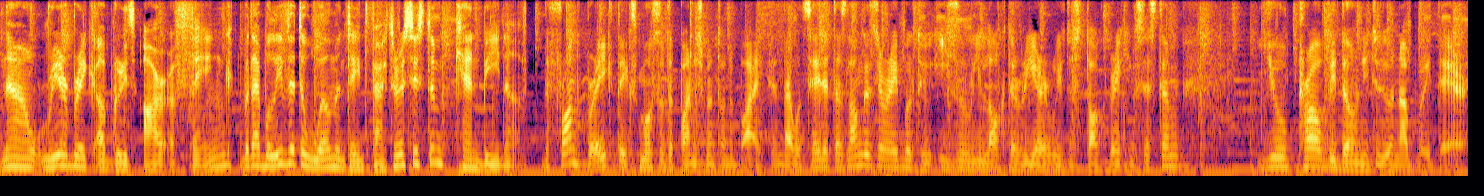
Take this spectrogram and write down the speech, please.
Now, rear brake upgrades are a thing, but I believe that a well-maintained factory system can be enough. The front brake takes most of the punishment on the bike, and I would say that as long as you're able to easily lock the rear with the stock braking system, you probably don't need to do an upgrade there.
